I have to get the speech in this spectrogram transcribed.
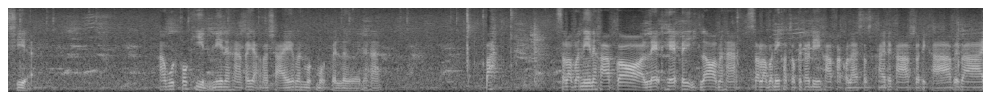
เฉียดอาวุธพวกหินนี่นะฮะ ก็อยากจะใช้มันหมดหมดไปเลยนะฮะไปะ สำหรับวันนี้นะครับก็เละเทะไปอีกรอบนะฮะสำหรับวันนี้ขอจบไปเท่านี้ครับฝากกดไลค์ subscribe ด้วยครับ สวัสดีครับ บ๊ายบาย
